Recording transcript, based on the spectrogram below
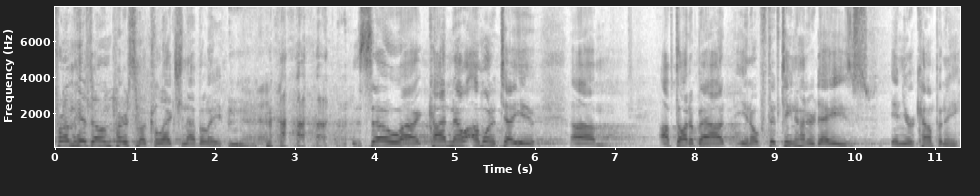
from his own personal collection, I believe. so, uh, Cotton, now I want to tell you, um, I've thought about, you know, 1,500 days in your company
